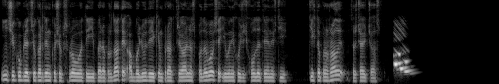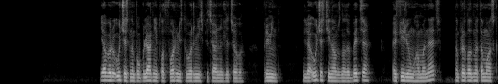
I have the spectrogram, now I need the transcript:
Інші куплять цю картинку, щоб спробувати її перепродати, або люди, яким проект реально сподобався і вони хочуть холдити NFT. Ті, хто програли, втрачають час. Я беру участь на популярній платформі, створеній спеціально для цього. Примінт. Для участі нам знадобиться Ethereum гаманець, наприклад, Metamask,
